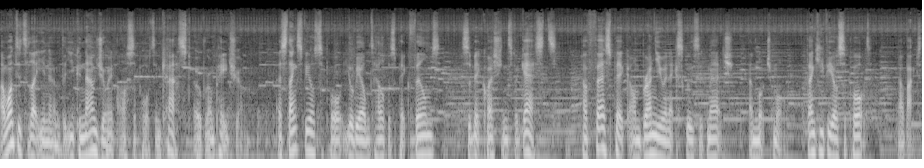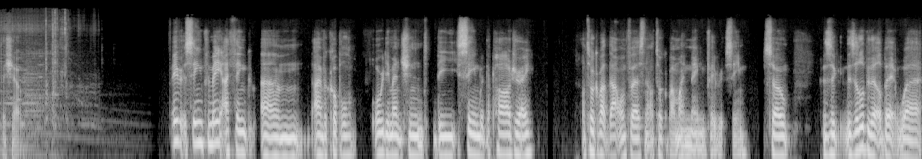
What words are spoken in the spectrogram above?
I wanted to let you know that you can now join our supporting cast over on Patreon. As thanks for your support, you'll be able to help us pick films, submit questions for guests, have first pick on brand new and exclusive merch, and much more. Thank you for your support. Now back to the show. Favorite scene for me, I think um, I have a couple. Already mentioned the scene with the Padre. I'll talk about that one first, and I'll talk about my main favorite scene. So there's a there's a little bit, little bit where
